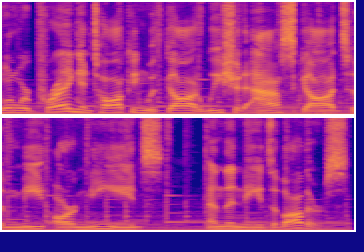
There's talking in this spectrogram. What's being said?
When we're praying and talking with God, we should ask God to meet our needs and the needs of others.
